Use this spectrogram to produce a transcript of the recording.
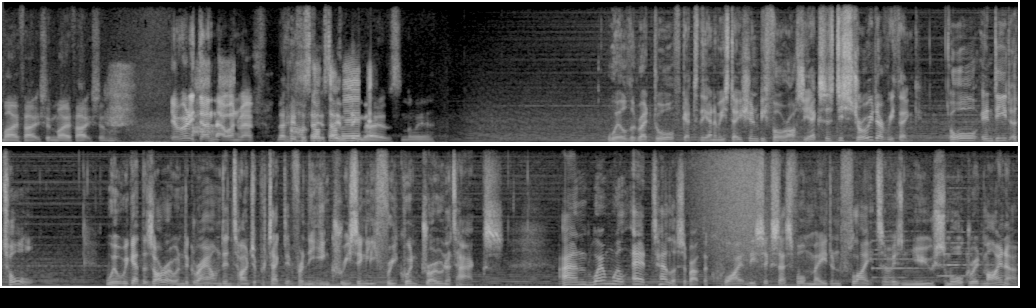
My faction, my faction. You've already done that one, Rev. No, it's Oh, the same, God same thing though. It's, no, yeah. Will the Red Dwarf get to the enemy station before RCX has destroyed everything? Or indeed at all? Will we get the Zorro underground in time to protect it from the increasingly frequent drone attacks? And when will Ed tell us about the quietly successful maiden flight of his new small grid miner?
